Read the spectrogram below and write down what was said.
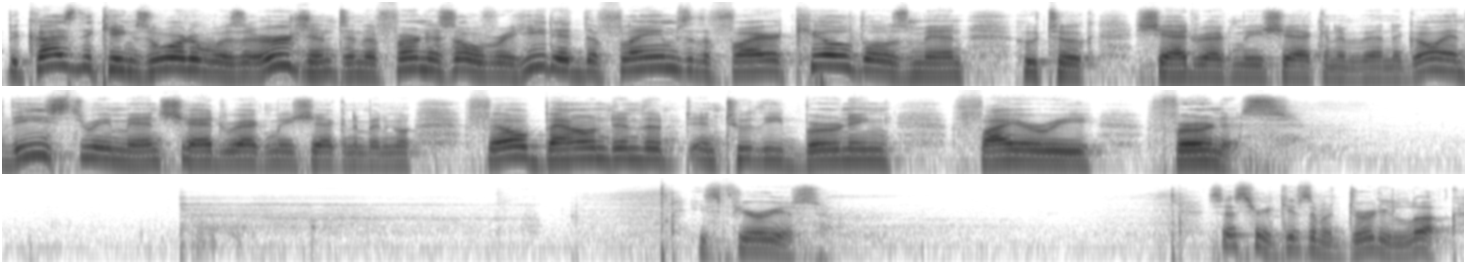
Because the king's order was urgent and the furnace overheated, the flames of the fire killed those men who took Shadrach, Meshach, and Abednego. And these three men, Shadrach, Meshach, and Abednego, fell bound in the, into the burning fiery furnace. He's furious. It says here, he gives him a dirty look.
